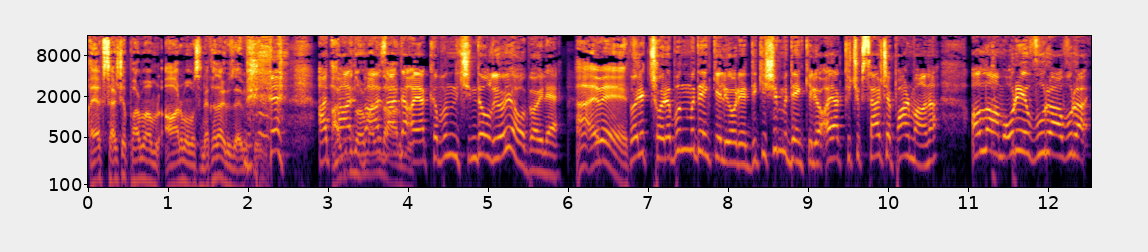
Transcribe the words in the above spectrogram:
ayak serçe parmağımın ağrımaması ne kadar güzel bir şey. ba- bazen de ayakkabının içinde oluyor ya o böyle. Ha evet. Böyle çorabın mı denk geliyor oraya dikişin mi denk geliyor ayak küçük serçe parmağına. Allah'ım oraya vura vura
